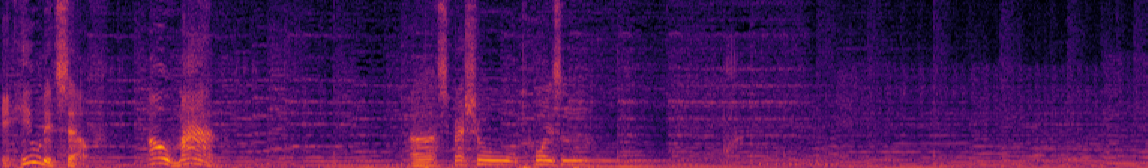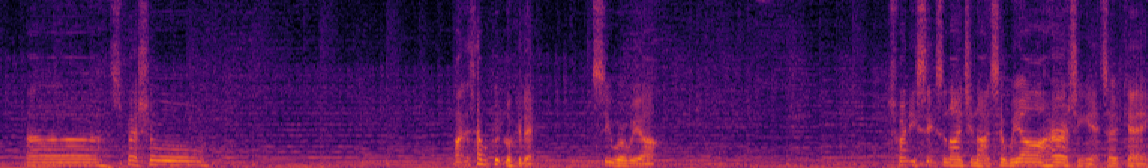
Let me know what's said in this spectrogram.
It healed itself. Oh man! Uh, special poison. Uh, special. Right, let's have a quick look at it. See where we are. 26 and 99, so we are hurting it, okay.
